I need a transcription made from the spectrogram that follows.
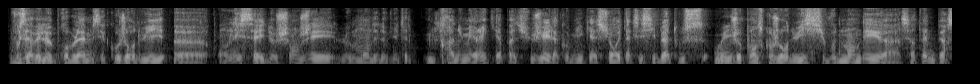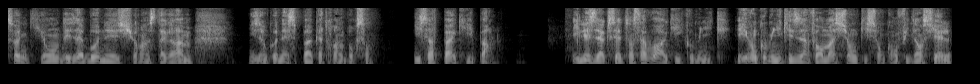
Vous avez le problème, c'est qu'aujourd'hui, euh, on essaye de changer. Le monde est devenu ultra numérique, il n'y a pas de sujet. La communication est accessible à tous. Je pense qu'aujourd'hui, si vous demandez à certaines personnes qui ont des abonnés sur Instagram, ils n'en connaissent pas 80%. Ils savent pas à qui ils parlent. Ils les acceptent sans savoir à qui ils communiquent. Et ils vont communiquer des informations qui sont confidentielles.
